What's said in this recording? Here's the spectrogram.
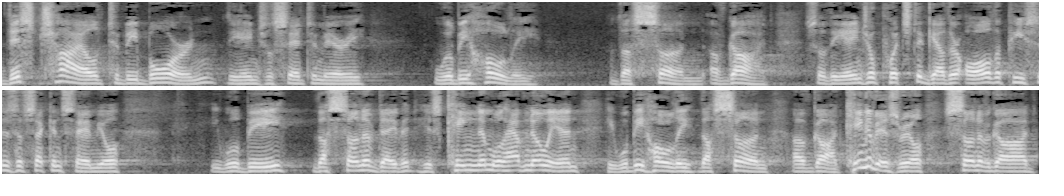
This child to be born, the angel said to Mary, will be holy, the son of God. So the angel puts together all the pieces of 2 Samuel. He will be the son of David. His kingdom will have no end. He will be holy, the son of God. King of Israel, son of God,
